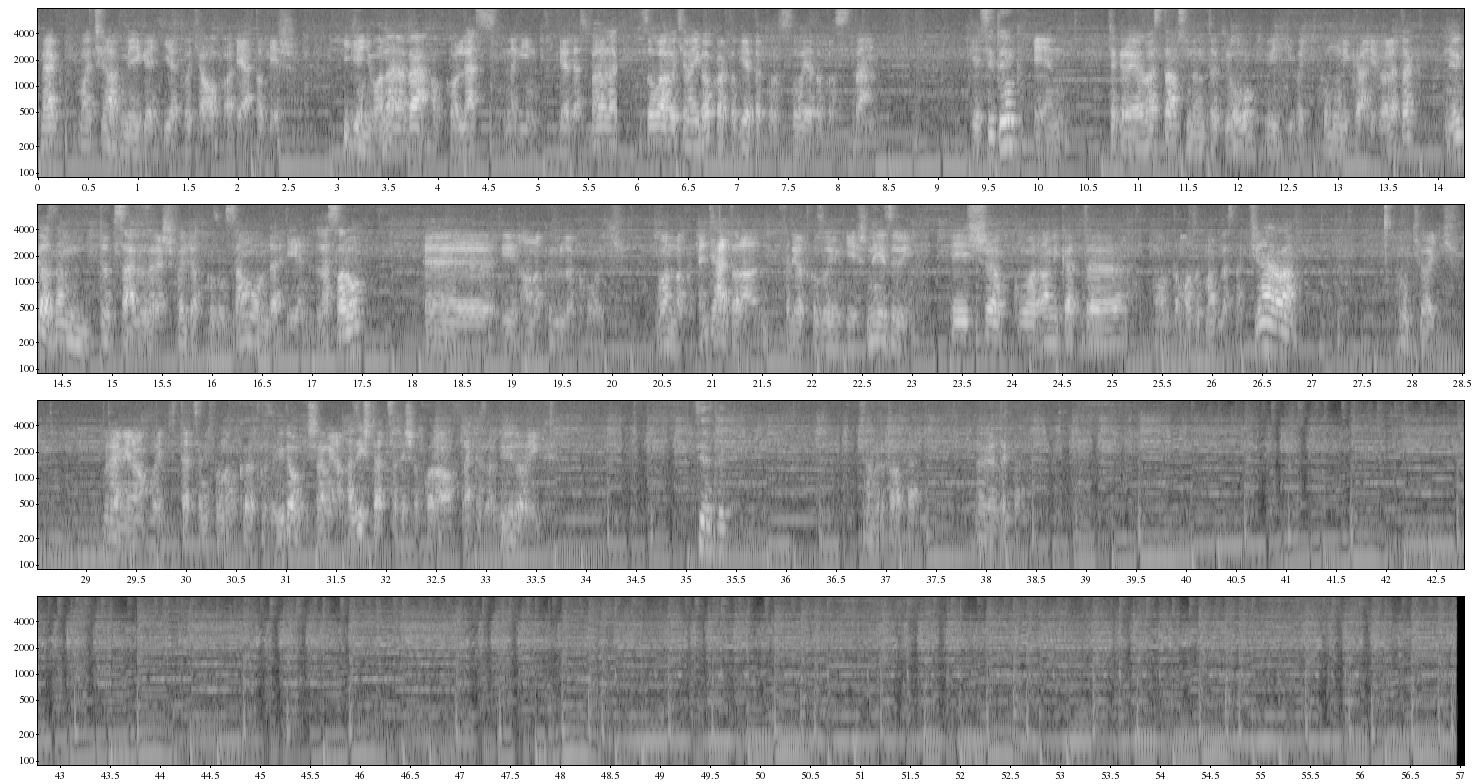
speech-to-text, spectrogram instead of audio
Meg majd csinálok még egy ilyet, hogyha akarjátok, és igény van erre, akkor lesz megint kérdez felelek. Szóval, hogyha még akartok ilyet, akkor szóljatok, aztán készítünk. Én tökre élveztem, szerintem tök jó, így, hogy kommunikálni veletek. igaz, nem több százezeres feliratkozó számom, de én leszarom. Én annak örülök, hogy vannak egyáltalán feliratkozóim és nézőim. És akkor amiket mondtam, azok meg lesznek csinálva. Úgyhogy remélem, hogy tetszeni fognak a következő videók, és remélem ez is tetszett, és akkor a legközelebbi videóig. Sziasztok! Nem talpát. Ne jöttek el.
